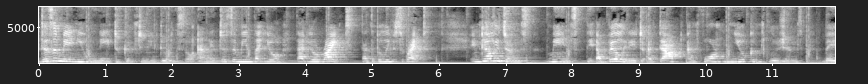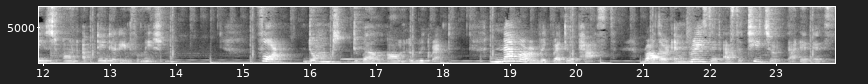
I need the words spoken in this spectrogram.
doesn't mean you need to continue doing so, and it doesn't mean that you're that you're right, that the belief is right. Intelligence means the ability to adapt and form new conclusions based on updated information. 4. Don't dwell on regret. Never regret your past. Rather, embrace it as the teacher that it is.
